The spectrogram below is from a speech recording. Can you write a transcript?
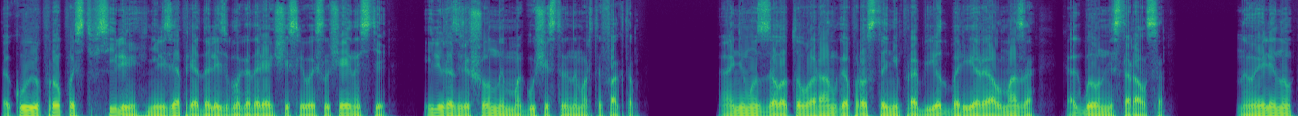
Такую пропасть в силе нельзя преодолеть благодаря счастливой случайности или разрешенным могущественным артефактам. Анимус золотого ранга просто не пробьет барьеры алмаза, как бы он ни старался. Но Элину,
